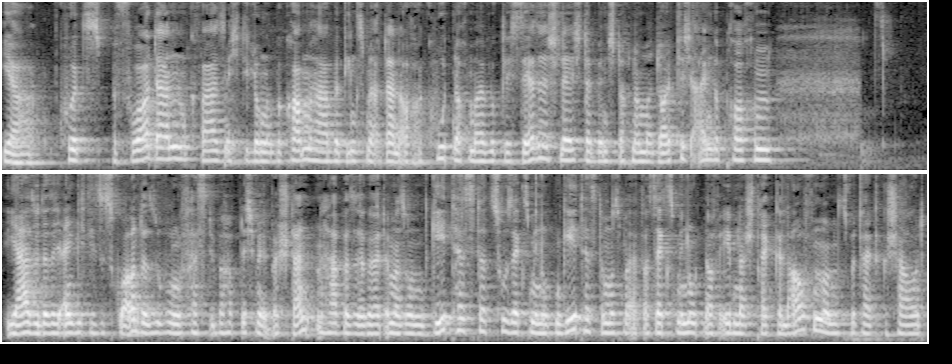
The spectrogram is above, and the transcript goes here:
ja, kurz bevor dann quasi ich die Lunge bekommen habe, ging es mir dann auch akut nochmal wirklich sehr, sehr schlecht. Da bin ich doch nochmal deutlich eingebrochen. Ja, so dass ich eigentlich diese Score-Untersuchung fast überhaupt nicht mehr überstanden habe. Also da gehört immer so ein G-Test dazu, sechs Minuten G-Test. Da muss man einfach sechs Minuten auf ebener Strecke laufen und es wird halt geschaut,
